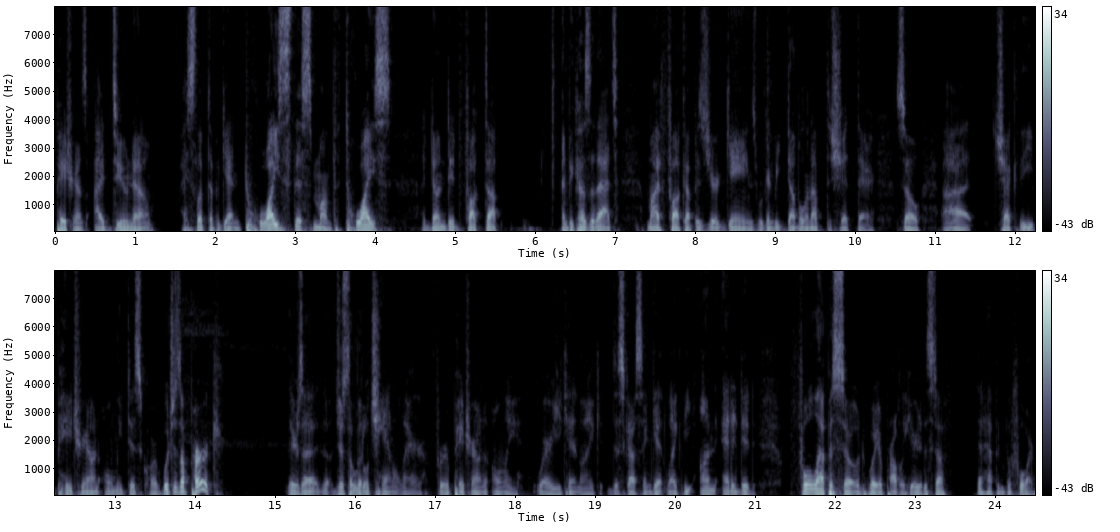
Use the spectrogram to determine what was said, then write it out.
Patreons, I do know. I slipped up again twice this month. Twice. I done did fucked up. And because of that, my fuck up is your gains. We're going to be doubling up the shit there. So uh, check the Patreon only Discord, which is a perk. There's a just a little channel there for Patreon only where you can like discuss and get like the unedited full episode where you'll probably hear the stuff that happened before.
